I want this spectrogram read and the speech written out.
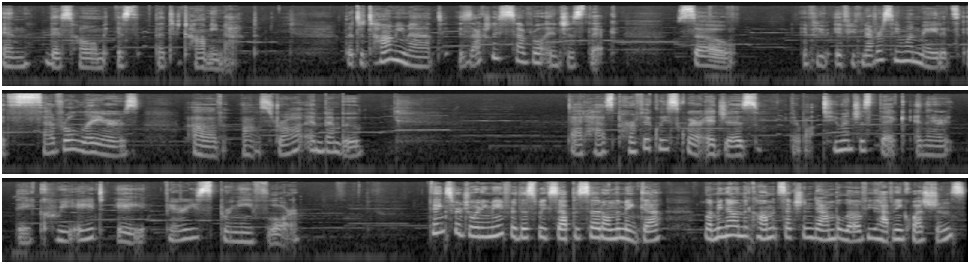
in this home is the tatami mat. The tatami mat is actually several inches thick. So if you if you've never seen one made, it's it's several layers of uh, straw and bamboo that has perfectly square edges. They're about two inches thick and they're, they create a very springy floor. Thanks for joining me for this week's episode on the Minka. Let me know in the comment section down below if you have any questions.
